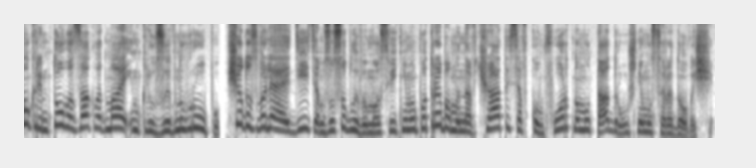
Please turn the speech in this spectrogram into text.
Окрім того, заклад має інклюзивну групу, що дозволяє дітям з особливими освітніми потребами навчатися в комфортному та дружньому середовищі.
